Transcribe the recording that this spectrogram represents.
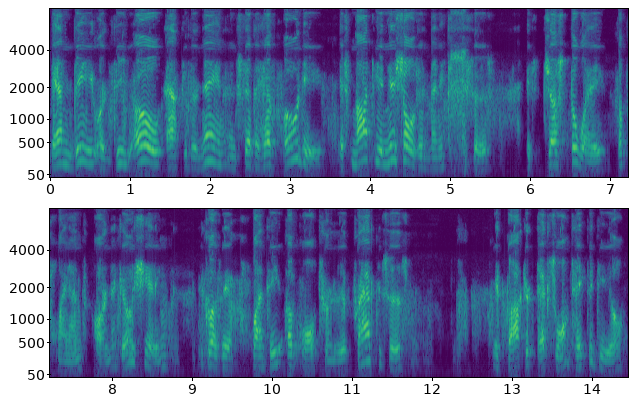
MD or DO after their name, instead they have OD. It's not the initials in many cases. It's just the way the plans are negotiating because they have plenty of alternative practices. If Dr. X won't take the deal,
